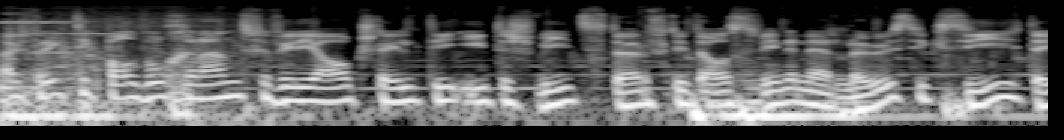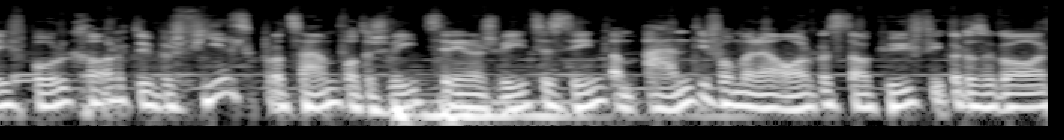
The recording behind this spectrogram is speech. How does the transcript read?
Es ist Freitag, bald Wochenende. Für viele Angestellte in der Schweiz dürfte das wie eine Erlösung sein. Dave Burkhardt, über 40 Prozent der Schweizerinnen und Schweizer sind am Ende von einem Arbeitstag häufig oder sogar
